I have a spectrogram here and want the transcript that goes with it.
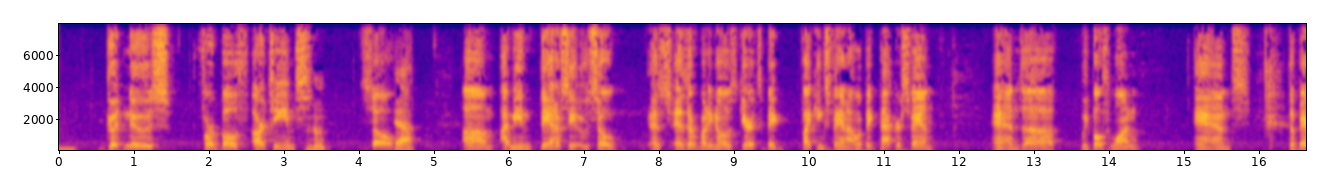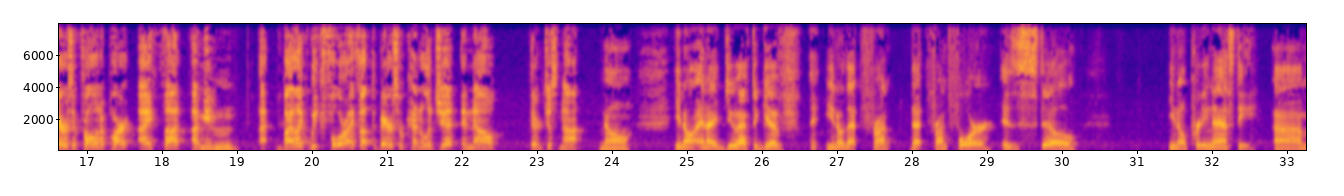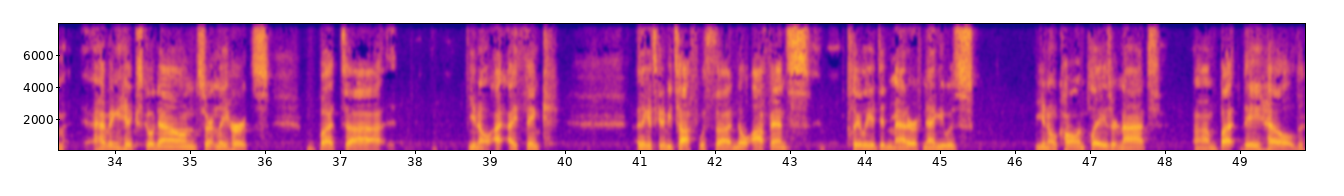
good news for both our teams. Mhm. So, Yeah. um, I mean, the NFC. So, as as everybody knows, Garrett's a big Vikings fan. I'm a big Packers fan, and uh, we both won. And the Bears have fallen apart. I thought. I mean, Mhm. uh, by like week four, I thought the Bears were kind of legit, and now they're just not. No, you know, and I do have to give, you know, that front that front four is still, you know, pretty nasty. Um, having Hicks go down certainly hurts, but uh, you know, I, I think, I think it's going to be tough with uh, no offense. Clearly, it didn't matter if Nagy was, you know, calling plays or not, um, but they held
